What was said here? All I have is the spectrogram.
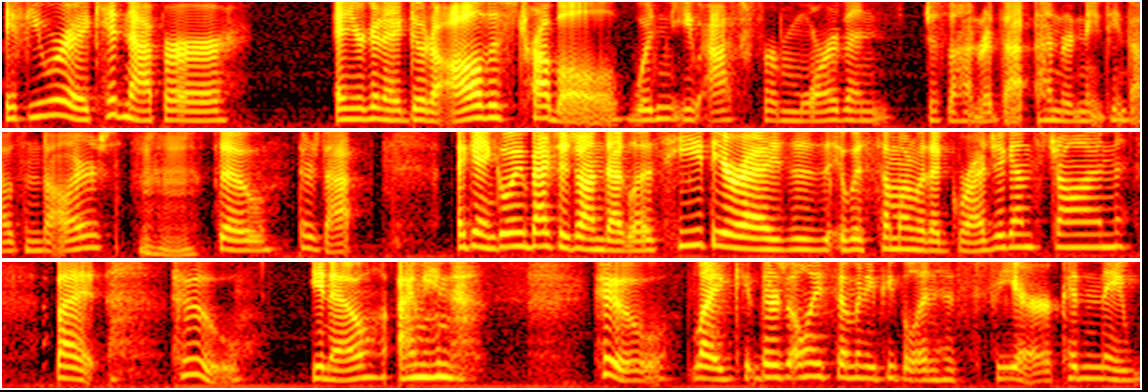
If you were a kidnapper and you're going to go to all this trouble, wouldn't you ask for more than just a hundred that hundred and eighteen thousand dollars. Mm-hmm. So there's that. Again, going back to John Douglas, he theorizes it was someone with a grudge against John, but who? You know, I mean, who? Like, there's only so many people in his sphere. Couldn't they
